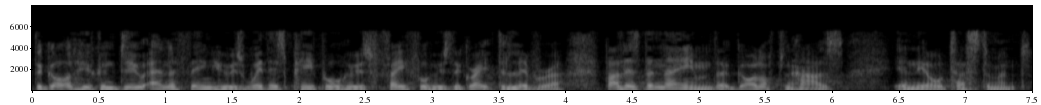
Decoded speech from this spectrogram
the God who can do anything, who is with his people, who is faithful, who's the great deliverer. That is the name that God often has in the Old Testament.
